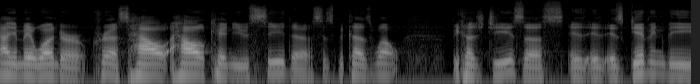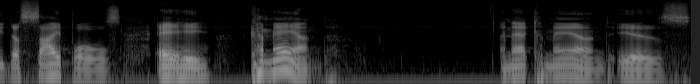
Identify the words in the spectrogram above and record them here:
Now you may wonder, Chris, how, how can you see this? It's because, well, because Jesus is, is, is giving the disciples a command. And that command is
